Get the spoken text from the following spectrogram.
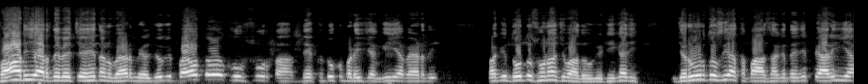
62000 ਦੇ ਵਿੱਚ ਇਹ ਤੁਹਾਨੂੰ ਵੈੜ ਮਿਲ ਜੂਗੀ। ਬਹੁਤ ਖੂਬਸੂਰਤ ਆ। ਦੇਖ ਦੁੱਖ ਬੜੀ ਚੰਗੀ ਆ ਵੈੜ ਦੀ। ਬਾਕੀ ਦੁੱਧ ਸੋਹਣਾ ਚਵਾ ਦਊਗੀ ਠੀਕ ਆ ਜੀ? ਜਰੂਰ ਤੁਸੀਂ ਹੱਥ ਪਾ ਸਕਦੇ ਜੇ। ਪਿਆਰੀ ਆ।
